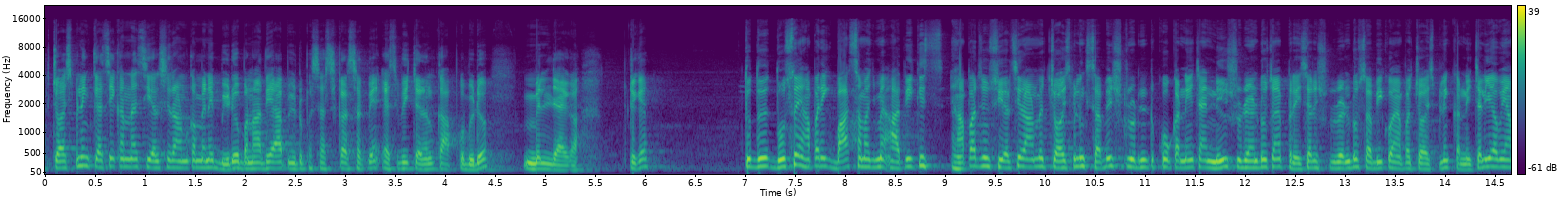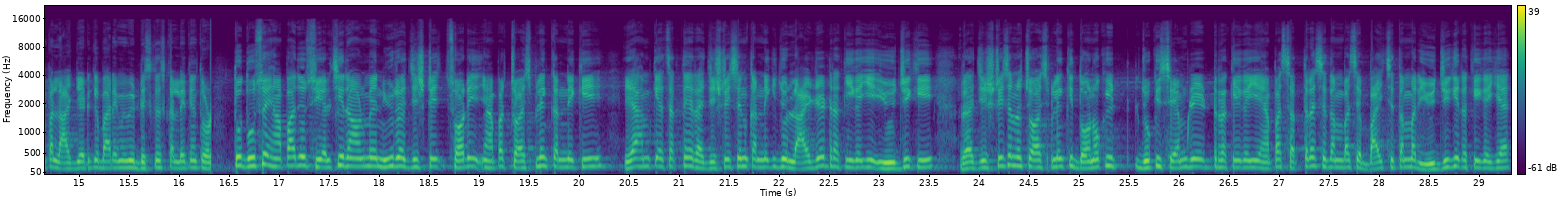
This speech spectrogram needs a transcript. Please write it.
चॉइस प्लिंग कैसे करना है सीएलसी राउंड का मैंने वीडियो बना दिया, आप यूट्यूब पर सर्च कर सकते हैं एसबी चैनल का आपको वीडियो मिल जाएगा, ठीक है? तो दोस्तों यहाँ पर एक बात समझ में आती है कि यहाँ पर जो सी एल राउंड में चॉइस फिलिंग सभी स्टूडेंट को करनी है चाहे न्यू स्टूडेंट हो चाहे प्रेशर स्टूडेंट हो सभी को यहाँ पर चॉइस फिलिंग करनी चलिए अब यहाँ पर लास्ट डेट के बारे में भी डिस्कस कर लेते हैं थोड़ा तो दोस्तों यहाँ पर जो सीएलसी राउंड में न्यू रजिस्ट्रेशन सॉरी यहाँ पर चॉइस फिलिंग करने की या हम कह सकते हैं रजिस्ट्रेशन करने की जो लास्ट डेट रखी गई है यूजी की रजिस्ट्रेशन और चॉइस फिलिंग की दोनों की जो कि सेम डेट रखी गई है यहाँ पर सत्रह सितंबर से बाईस सितंबर यू की रखी गई है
